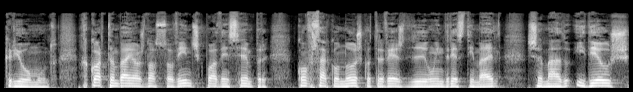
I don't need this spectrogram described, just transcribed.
criou o mundo. Recordo também aos nossos ouvintes que podem sempre conversar connosco através de um endereço de e-mail chamado e Deus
